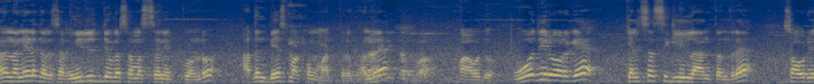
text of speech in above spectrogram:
ಅದು ನಾನು ಹೇಳಿದ್ನಲ್ಲ ಸರ್ ನಿರುದ್ಯೋಗ ಸಮಸ್ಯೆನ ಇಟ್ಕೊಂಡು ಅದನ್ನು ಬೇಸ್ ಮಾಡ್ಕೊಂಡು ಮಾಡ್ತಿರೋದು. ಅಂದರೆ ಹೌದು. ಓದಿರೋರಿಗೆ ಕೆಲಸ ಸಿಗಲಿಲ್ಲ ಅಂತಂದರೆ ಸೊ ಅವರು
